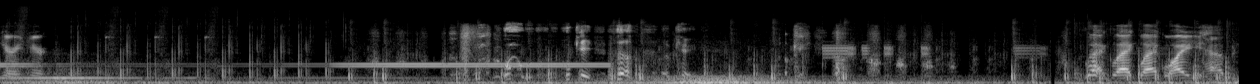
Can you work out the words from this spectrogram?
Here, in here. okay, okay, okay. Lag, lag, lag. Why are you happening?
